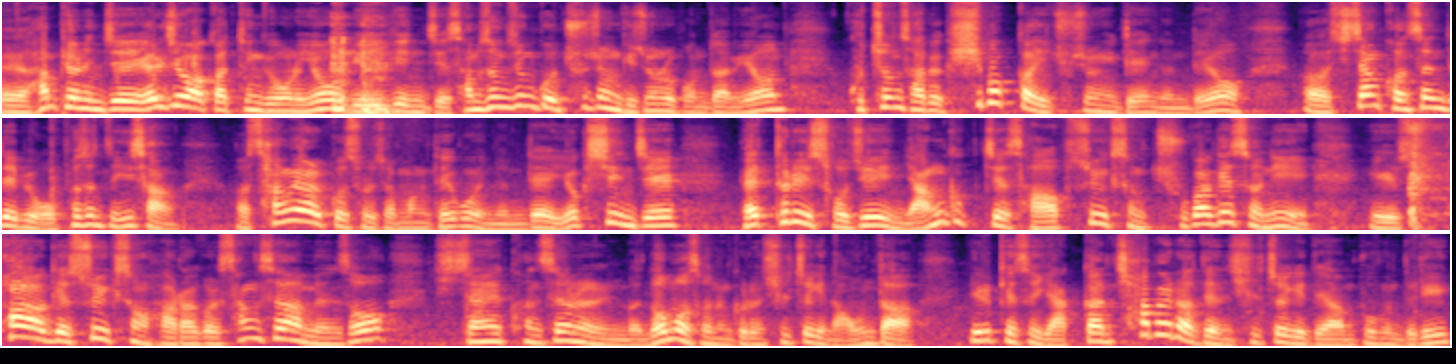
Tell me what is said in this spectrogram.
예, 한편 이제 LG화학 같은 경우는 영업이익이 이제 삼성증권 추정 기준 을 본다면 9,410억까지 추정이 되어 있는데요. 어, 시장 컨센 대비 5% 이상 어, 상회할 것으로 전망되고 있는데 역시 이제 배터리 소재인 양극재 사업 수익성 추가 개선이 이 수- 화학의 수익성 하락을 상쇄하면서 시장의 컨센을 뭐 넘어서는 그런 실적이 나온다. 이렇게 해서 약간 차별화된 실적에 대한 부분들이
